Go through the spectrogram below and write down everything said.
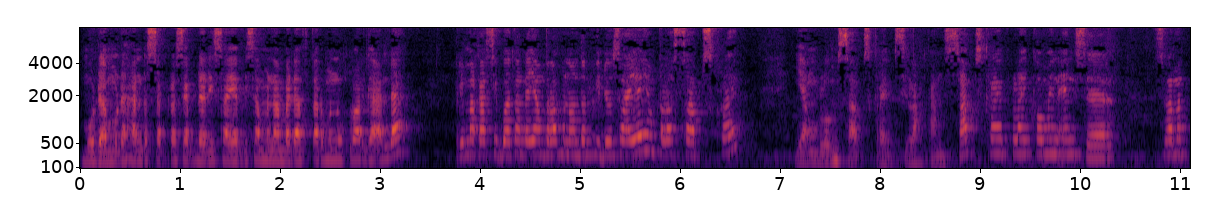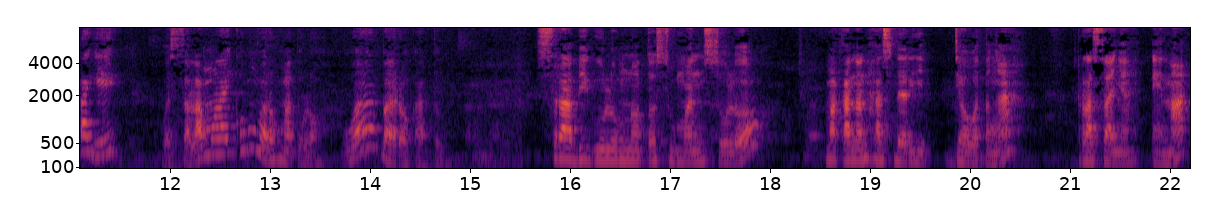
Mudah-mudahan resep-resep dari saya bisa menambah daftar menu keluarga Anda. Terima kasih buat Anda yang telah menonton video saya yang telah subscribe. Yang belum subscribe silahkan subscribe like comment and share. Selamat pagi Wassalamualaikum warahmatullahi wabarakatuh. Serabi gulung noto suman Solo, makanan khas dari Jawa Tengah, rasanya enak,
